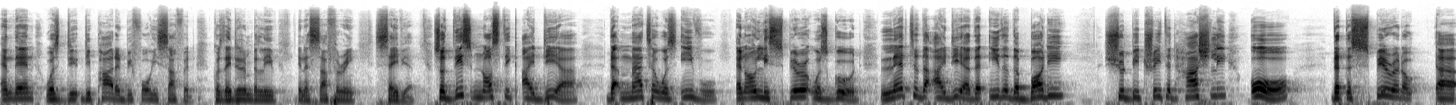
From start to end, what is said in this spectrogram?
and then was de- departed before he suffered because they didn't believe in a suffering Savior. So, this Gnostic idea that matter was evil and only spirit was good led to the idea that either the body should be treated harshly or that the spirit of uh,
